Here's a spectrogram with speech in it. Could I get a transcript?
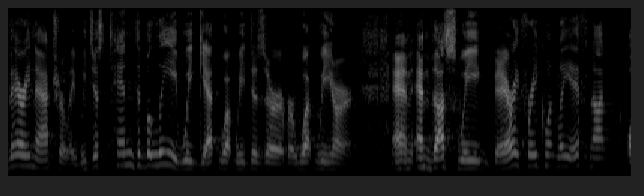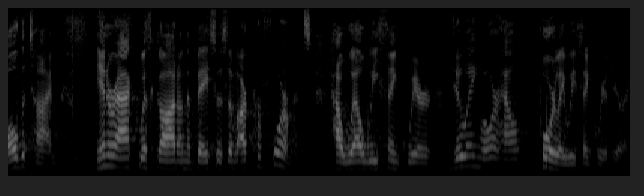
very naturally. We just tend to believe we get what we deserve or what we earn. And, and thus, we very frequently, if not all the time, interact with God on the basis of our performance, how well we think we're doing or how poorly we think we're doing.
